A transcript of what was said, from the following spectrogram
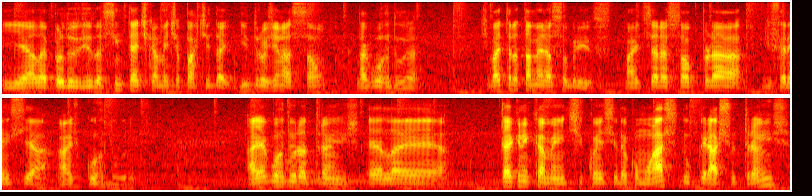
e ela é produzida sinteticamente a partir da hidrogenação da gordura. A gente vai tratar melhor sobre isso, mas isso era só para diferenciar as gorduras. Aí a gordura trans, ela é tecnicamente conhecida como ácido graxo trans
